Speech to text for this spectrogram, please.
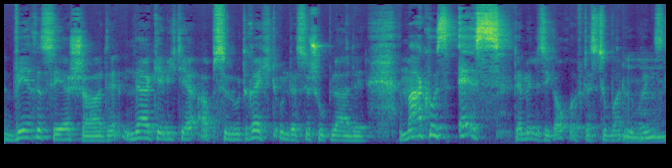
Wäre sehr schade. Da gebe ich dir absolut recht, unterste Schublade. Markus S., der meldet sich auch öfters zu Wort Mhm. übrigens.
